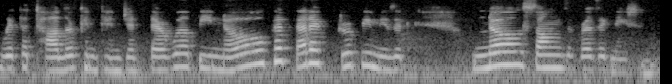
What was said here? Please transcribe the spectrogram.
With the toddler contingent, there will be no pathetic, droopy music, no songs of resignation.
